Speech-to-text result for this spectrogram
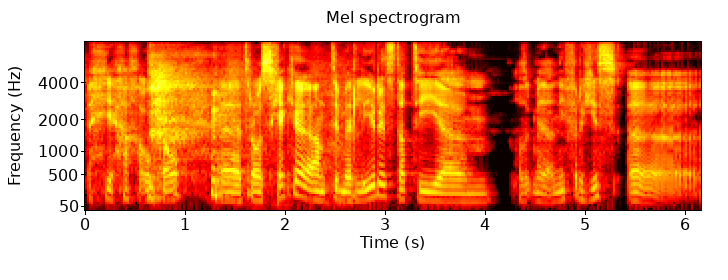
Ja, ook al. uh, trouwens, gekke aan Timmerlier is dat hij, um, als ik me dat niet vergis, uh,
